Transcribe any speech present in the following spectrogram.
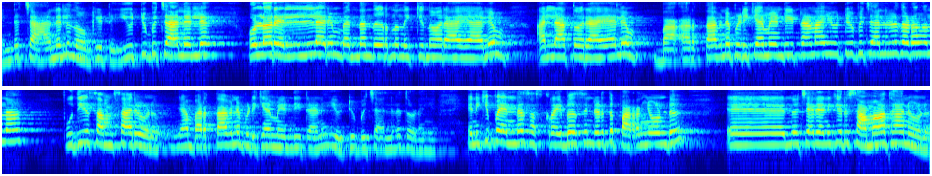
എന്റെ ചാനൽ നോക്കിയിട്ട് യൂട്യൂബ് ചാനലിൽ ഉള്ളവരെല്ലാവരും ബന്ധം തീർന്ന് നിൽക്കുന്നവരായാലും അല്ലാത്തവരായാലും ഭർത്താവിനെ പിടിക്കാൻ വേണ്ടിയിട്ടാണ് ആ യൂട്യൂബ് ചാനൽ തുടങ്ങുന്ന പുതിയ സംസാരമാണ്. ഞാൻ ഭർത്താവിനെ പിടിക്കാൻ വേണ്ടിയിട്ടാണ് യൂട്യൂബ് ചാനൽ തുടങ്ങിയത്. എനിക്കിപ്പോൾ എന്റെ സബ്സ്ക്രൈബേഴ്സിന്റെ അടുത്ത് പറഞ്ഞുകൊണ്ട് എന്ന് വെച്ചാൽ എനിക്കൊരു സമാധാനമാണ്.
